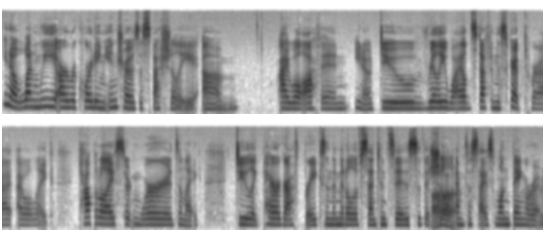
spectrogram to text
you know, when we are recording intros, especially, um, I will often, you know, do really wild stuff in the script where I, I will like capitalize certain words and like do like paragraph breaks in the middle of sentences so that Ah. she'll emphasize one thing or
